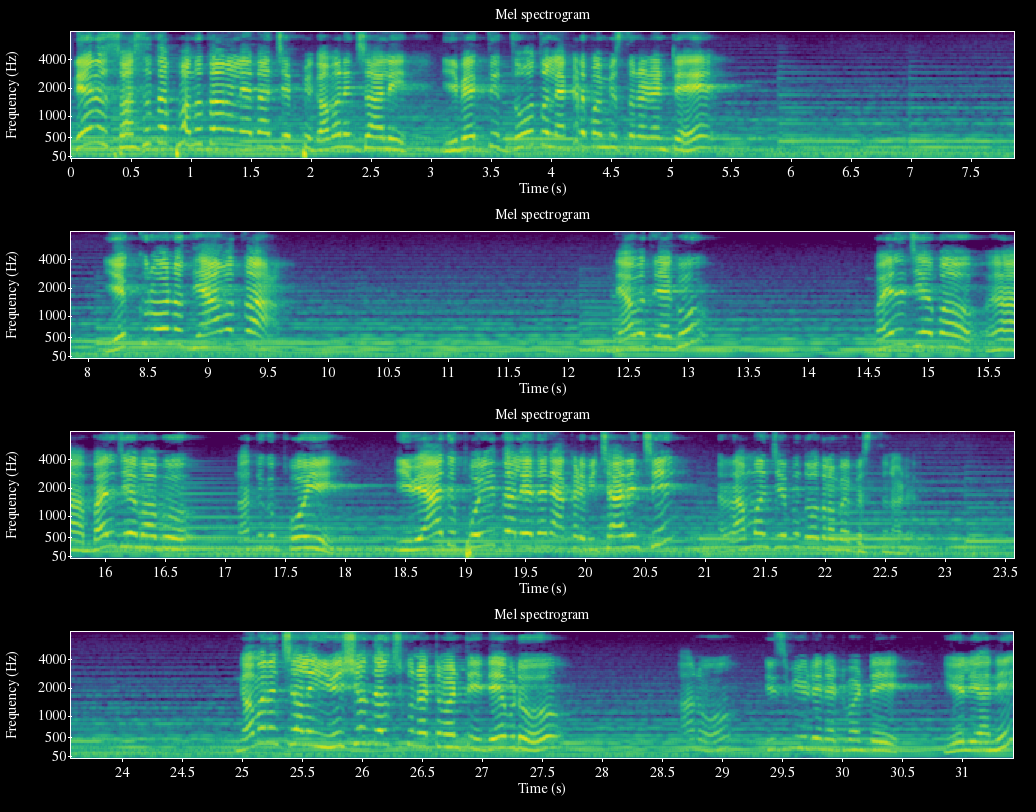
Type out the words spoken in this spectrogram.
నేను స్వస్థత పొందుతానా లేదా అని చెప్పి గమనించాలి. ఈ వ్యక్తి దూతలు ఎక్కడ పంపిస్తున్నాడంటే ఎక్రోను దేవత. దేవతకు బయలుచేబాబు బయలుచేబాబు నద్దుకు పోయి ఈ వ్యాధి పోయిద్దా లేదని అక్కడ విచారించి రమ్మని చెప్పి దూతలు పంపిస్తున్నాడు గమనించాలి ఈ విషయం తెలుసుకున్నటువంటి దేవుడు తాను హిజ్బీయుడైనటువంటి ఏలియాని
